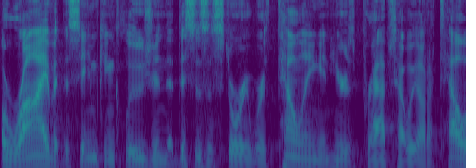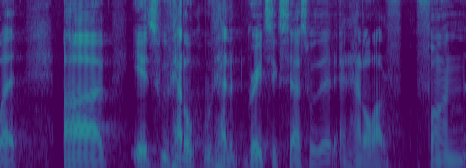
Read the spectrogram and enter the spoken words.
arrive at the same conclusion that this is a story worth telling, and here's perhaps how we ought to tell it, uh, it's we've had a, we've had great success with it and had a lot of fun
